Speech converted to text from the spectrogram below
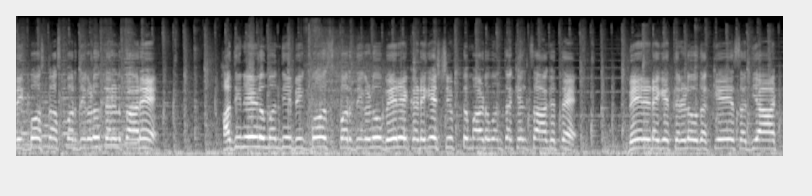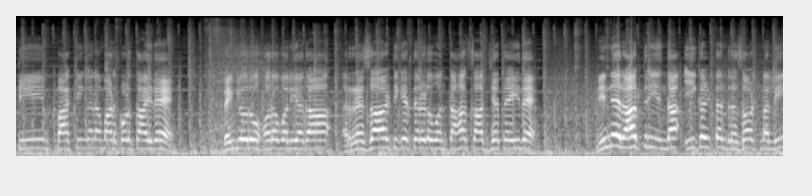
ಬಿಗ್ ಬಾಸ್ನ ಸ್ಪರ್ಧಿಗಳು ತೆರಳುತ್ತಾರೆ. ಹದಿನೇಳು ಮಂದಿ ಬಿಗ್ ಬಾಸ್ ಸ್ಪರ್ಧಿಗಳು ಬೇರೆ ಕಡೆಗೆ ಶಿಫ್ಟ್ ಮಾಡುವಂತ ಕೆಲಸ ಆಗುತ್ತೆ. ಬೇರೆಡೆಗೆ ತೆರಳುವುದಕ್ಕೆ ಸದ್ಯ ಟೀಮ್ ಪ್ಯಾಕಿಂಗ್ ಅನ್ನ ಮಾಡ್ಕೊಳ್ತಾ ಇದೆ. ಬೆಂಗಳೂರು ಹೊರವಲಯದ ರೆಸಾರ್ಟ್ಗೆ ತೆರಳುವಂತಹ ಸಾಧ್ಯತೆ ಇದೆ. ನಿನ್ನೆ ರಾತ್ರಿಯಿಂದ ಈಗಲ್ಟನ್ ರೆಸಾರ್ಟ್ನಲ್ಲಿ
